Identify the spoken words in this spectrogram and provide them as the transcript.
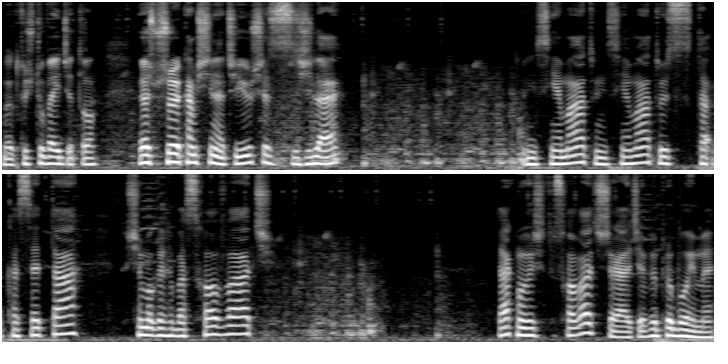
Bo jak ktoś tu wejdzie, to... Ja już przyrekam ścinę, czyli już jest źle. Tu nic nie ma, tu nic nie ma. Tu jest ta kaseta. Tu się mogę chyba schować. Tak, mogę się tu schować? Czekajcie, wypróbujmy.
